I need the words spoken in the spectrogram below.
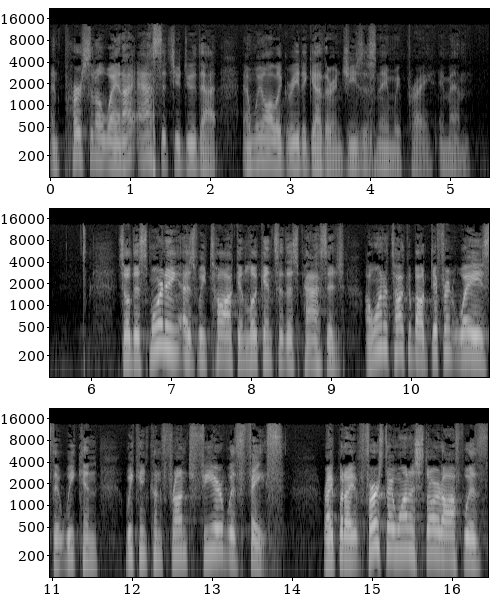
and personal way. And I ask that you do that. And we all agree together. In Jesus' name we pray. Amen. So, this morning, as we talk and look into this passage, I want to talk about different ways that we can, we can confront fear with faith. Right? But I, first, I want to start off with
